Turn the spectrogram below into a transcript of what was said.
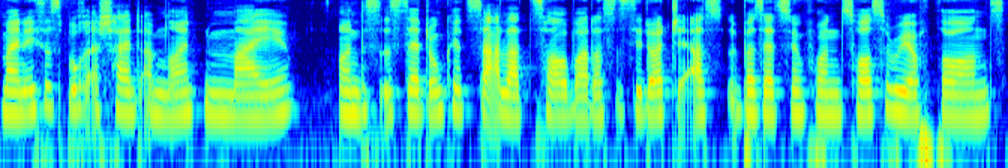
mein nächstes Buch erscheint am 9. Mai und es ist Der dunkelste aller Zauber. Das ist die deutsche Erstübersetzung von Sorcery of Thorns.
